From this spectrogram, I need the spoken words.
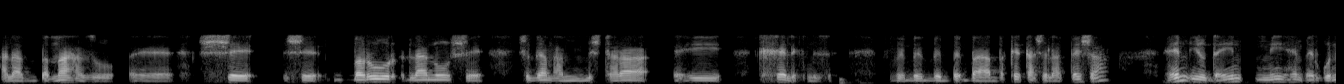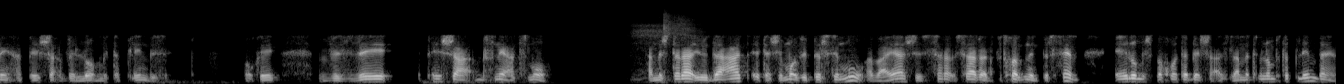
על הבמה הזו, אה, ש, שברור לנו ש, שגם המשטרה היא חלק מזה. ובקטע של הפשע, הם יודעים מי הם ארגוני הפשע ולא מטפלים בזה, אוקיי? וזה פשע בפני עצמו. המשטרה יודעת את השמות ופרסמו, הבעיה ששר לביטחון פנים פרסם, אלו משפחות הפשע, אז למה אתם לא מטפלים בהן?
